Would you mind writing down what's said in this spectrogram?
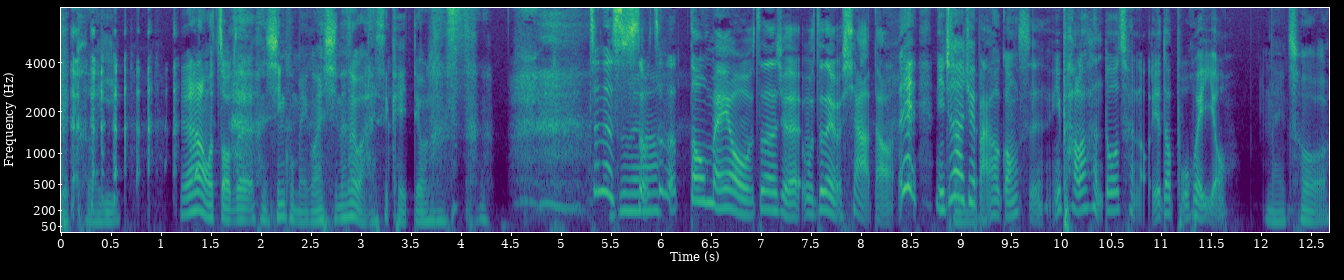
也可以，因为让我走的很辛苦没关系，但是我还是可以丢垃圾。真的是什么真的都没有，我真的觉得我真的有吓到，而且你就算去百货公司，你跑了很多层楼也都不会有，没错，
